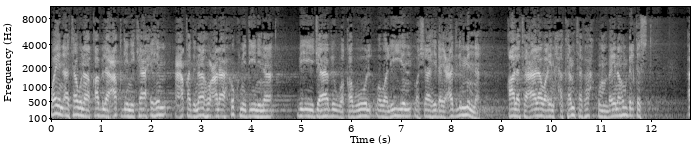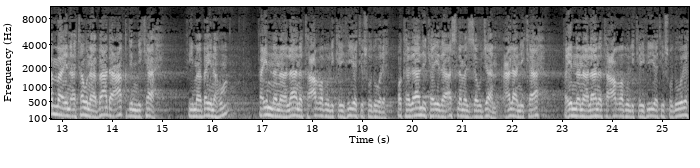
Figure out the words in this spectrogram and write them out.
وإن أتونا قبل عقد نكاحهم عقدناه على حكم ديننا بإيجاب وقبول وولي وشاهدي عدل منا. قال تعالى وإن حكمت فاحكم بينهم بالقسط. أما إن أتونا بعد عقد النكاح فيما بينهم فإننا لا نتعرض لكيفية صدوره. وكذلك إذا أسلم الزوجان على نكاح فإننا لا نتعرض لكيفية صدوره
